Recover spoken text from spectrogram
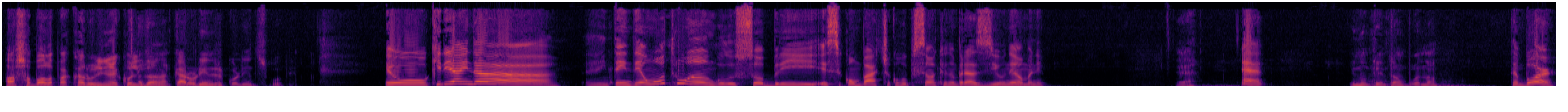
Passa a bola para Carolina Ercolim. dona Carolina Ercolim, desculpe. Eu queria ainda entender um outro ângulo sobre esse combate à corrupção aqui no Brasil, Neumann. É? É. E não tem tambor, não? Tambor?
